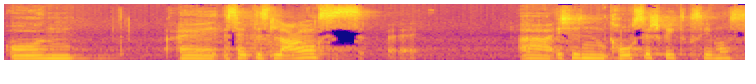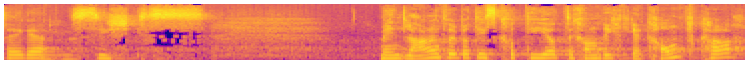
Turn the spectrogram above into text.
Und äh, es hat ein langes, äh, ist ein großer Schritt gewesen, muss ich sagen. Mhm. Es ist, es, wir haben lange darüber diskutiert. Ich hatte einen richtigen Kampf gehabt.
